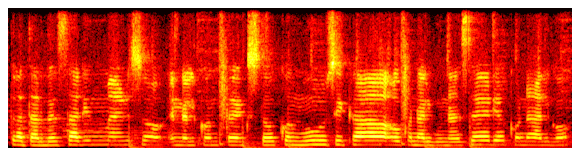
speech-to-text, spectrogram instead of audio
tratar de estar inmerso en el contexto con música o con alguna serie o con algo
